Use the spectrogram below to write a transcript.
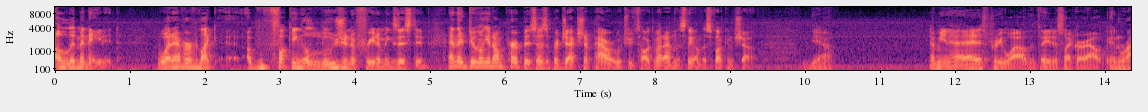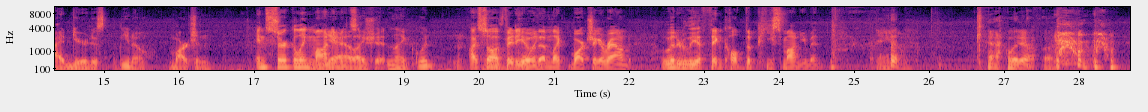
eliminated whatever like a fucking illusion of freedom existed and they're doing it on purpose as a projection of power which we've talked about endlessly on this fucking show Yeah. I mean, that, that is pretty wild that they just like are out in ride gear, just you know, marching. encircling monuments yeah, like and shit like what? i saw a what the video of them like marching around literally a thing called the peace monument Damn. what Yeah. the fuck?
